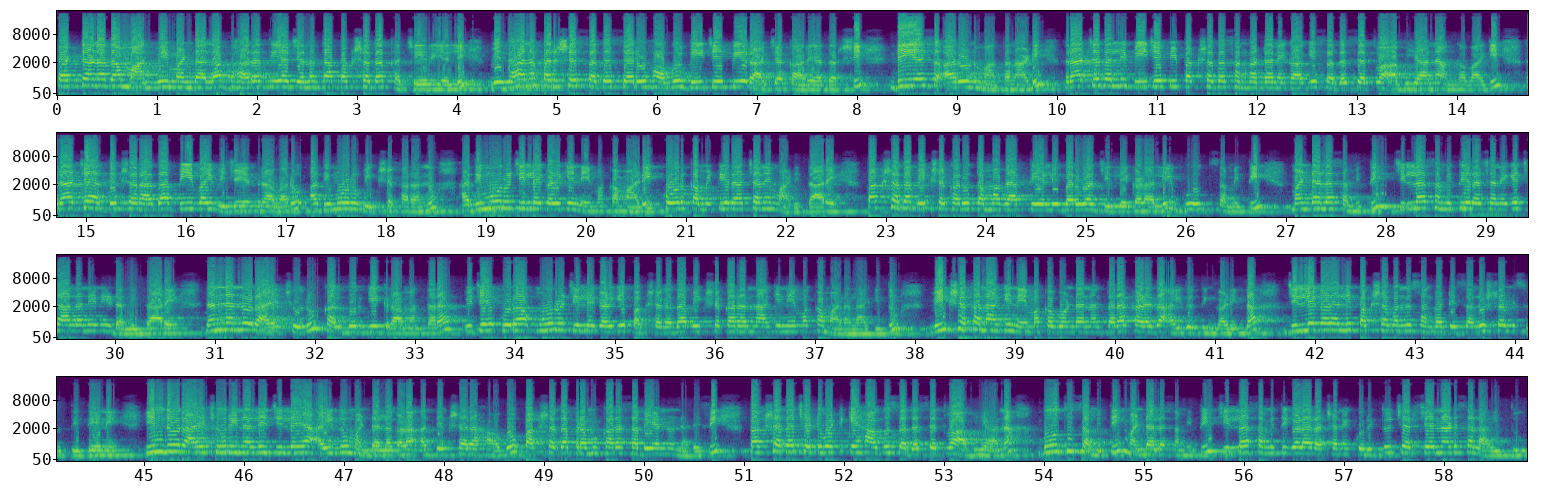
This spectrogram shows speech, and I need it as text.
ಪಟ್ಟಣದ ಮಾನ್ವಿ ಮಂಡಲ ಭಾರತೀಯ ಜನತಾ ಪಕ್ಷದ ಕಚೇರಿಯಲ್ಲಿ ವಿಧಾನ ಪರಿಷತ್ ಸದಸ್ಯರು ಹಾಗೂ ಬಿಜೆಪಿ ರಾಜ್ಯ ಕಾರ್ಯದರ್ಶಿ ಡಿಎಸ್ ಅರುಣ್ ಮಾತನಾಡಿ, ರಾಜ್ಯದಲ್ಲಿ ಬಿಜೆಪಿ ಪಕ್ಷದ ಸಂಘಟನೆಗಾಗಿ ಸದಸ್ಯತ್ವ ಅಭಿಯಾನ ಅಂಗವಾಗಿ ರಾಜ್ಯ ಅಧ್ಯಕ್ಷರಾದ ಬಿವೈ ವಿಜಯೇಂದ್ರ ಅವರು ಹದಿಮೂರು ವೀಕ್ಷಕರನ್ನು ಹದಿಮೂರು ಜಿಲ್ಲೆಗಳಿಗೆ ನೇಮಕ ಮಾಡಿ ಕೋರ್ ಕಮಿಟಿ ರಚನೆ ಮಾಡಿದ್ದಾರೆ. ಪಕ್ಷದ ವೀಕ್ಷಕರು ತಮ್ಮ ವ್ಯಾಪ್ತಿಯಲ್ಲಿ ಬರುವ ಜಿಲ್ಲೆಗಳಲ್ಲಿ ಬೂತ್ ಸಮಿತಿ, ಮಂಡಲ ಸಮಿತಿ, ಜಿಲ್ಲಾ ಸಮಿತಿ ರಚನೆಗೆ ಚಾಲನೆ ನೀಡಲಿದ್ದಾರೆ. ನನ್ನನ್ನು ರಾಯಚೂರು ಕಲಬುರಗಿ ಗ್ರಾಮಾಂತರ, ವಿಜಯಪುರ ಮೂರು ಜಿಲ್ಲೆಗಳಿಗೆ ಪಕ್ಷದ ವೀಕ್ಷಕರನ್ನಾಗಿ ನೇಮಕ ಮಾಡಲಾಗಿದ್ದು, ವೀಕ್ಷಕನಾಗಿ ನೇಮಕಗೊಂಡ ನಂತರ ಕಳೆದ ಐದು ತಿಂಗಳಿಂದ ಜಿಲ್ಲೆಗಳಲ್ಲಿ ಪಕ್ಷವನ್ನು ಸಂಘಟಿಸಲು ಶ್ರಮಿಸುತ್ತಿದ್ದೇನೆ. ಇಂದು ರಾಯಚೂರಿನಲ್ಲಿ ಜಿಲ್ಲೆಯ ಐದು ಮಂಡಲಗಳ ಅಧ್ಯಕ್ಷರ ಹಾಗೂ ಪಕ್ಷದ ಪ್ರಮುಖರ ಸಭೆಯನ್ನು ನಡೆಸಿ, ಪಕ್ಷದ ಚಟುವಟಿಕೆ ಹಾಗೂ ಸದಸ್ಯತ್ವ ಅಭಿಯಾನ, ಬೂತ್ ಸಮಿತಿ, ಮಂಡಲ ಸಮಿತಿ, ಜಿಲ್ಲಾ ಸಮಿತಿಗಳ ರಚನೆ ಕುರಿತು ಚರ್ಚೆ ನಡೆಸಲಾಯಿತು.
